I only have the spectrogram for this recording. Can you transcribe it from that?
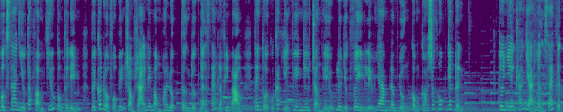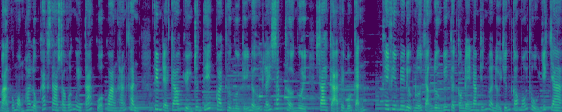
vượt xa nhiều tác phẩm chiếu cùng thời điểm. Vì có độ phổ biến rộng rãi nên Mộng Hoa Lục từng được nhận xét là phim bạo. Tên tuổi của các diễn viên như Trần Hiểu, Lưu Dực Phi, Liễu Nham, Lâm Duẩn cũng có sức hút nhất định. Tuy nhiên, khán giả nhận xét kịch bản của Mộng Hoa Lục khác xa so với nguyên tác của Quang Hán Khanh. Phim đề cao chuyện trinh tiết, coi thường người kỹ nữ, lấy sắc thờ người, sai cả về bối cảnh. Khi phim đi được nửa chặng đường biên kịch còn để nam chính và nữ chính có mối thù giết cha,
